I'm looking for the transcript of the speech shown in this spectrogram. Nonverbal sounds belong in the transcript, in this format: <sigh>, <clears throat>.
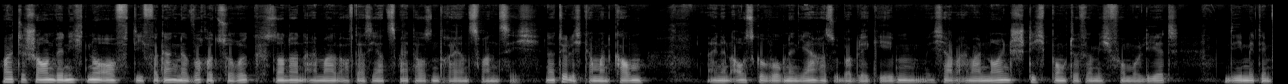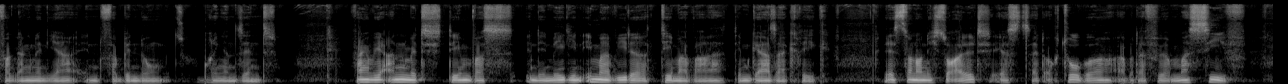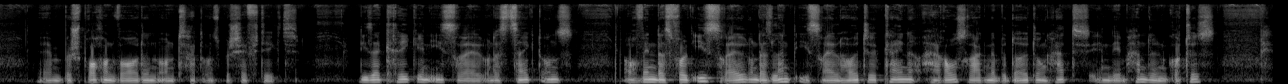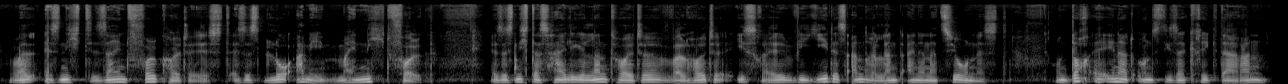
Heute schauen wir nicht nur auf die vergangene Woche zurück, sondern einmal auf das Jahr 2023. Natürlich kann man kaum einen ausgewogenen Jahresüberblick geben. Ich habe einmal neun Stichpunkte für mich formuliert, die mit dem vergangenen Jahr in Verbindung zu bringen sind. Fangen wir an mit dem, was in den Medien immer wieder Thema war, dem Gaza-Krieg. Der ist zwar noch nicht so alt, erst seit Oktober, aber dafür massiv äh, besprochen worden und hat uns beschäftigt dieser Krieg in Israel. Und das zeigt uns, auch wenn das Volk Israel und das Land Israel heute keine herausragende Bedeutung hat in dem Handeln Gottes, weil es nicht sein Volk heute ist. Es ist Lo Ami, mein Nichtvolk. Es ist nicht das heilige Land heute, weil heute Israel wie jedes andere Land eine Nation ist. Und doch erinnert uns dieser Krieg daran,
